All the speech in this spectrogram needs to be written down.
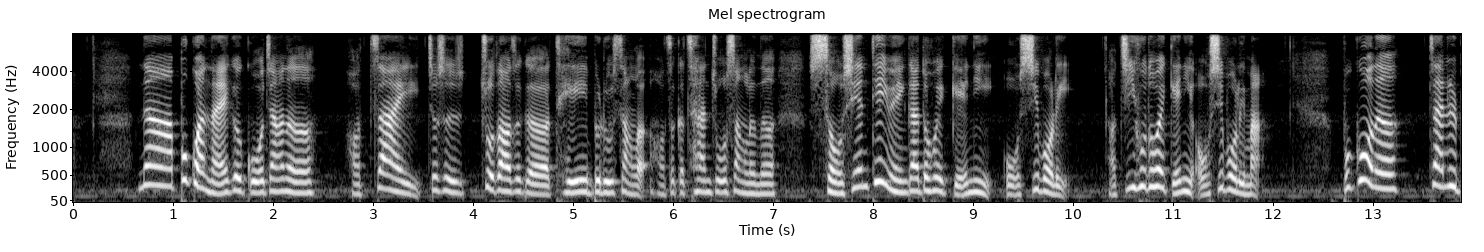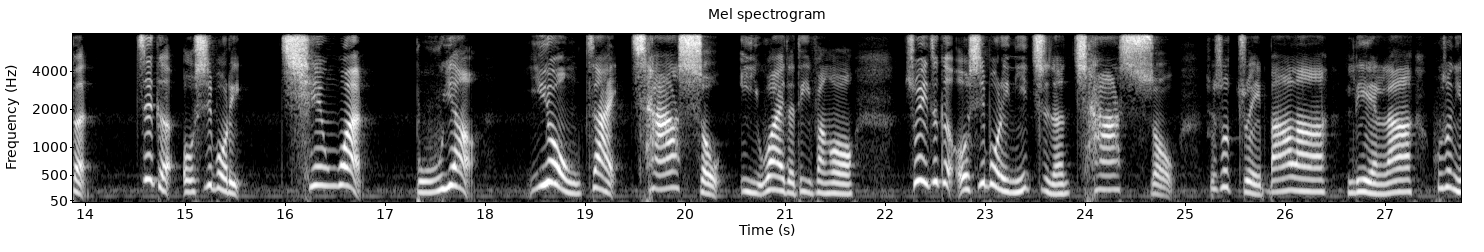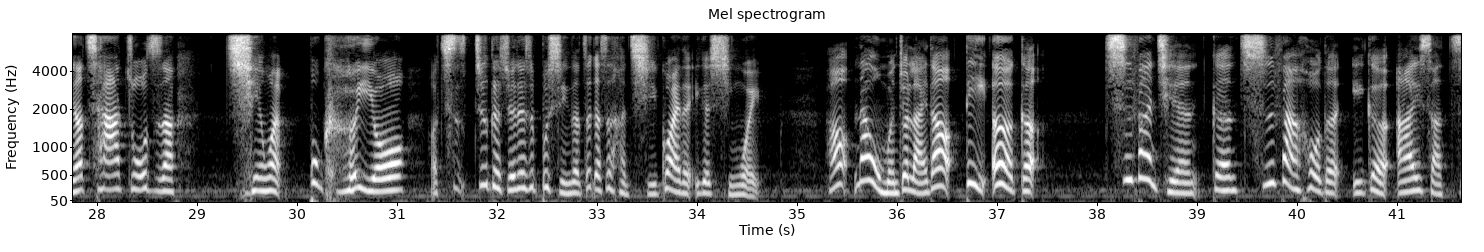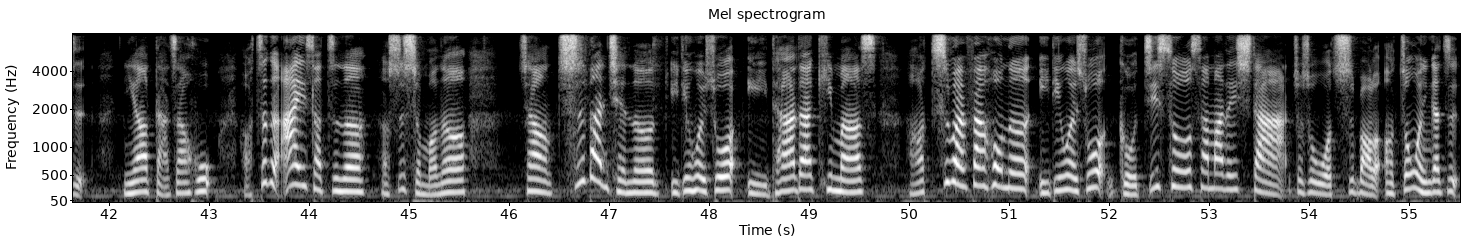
那不管哪一个国家呢，好，在就是坐到这个 table 上了，好，这个餐桌上了呢，首先店员应该都会给你欧西伯里，好，几乎都会给你欧西伯里嘛。不过呢，在日本，这个欧西博里千万不要用在擦手以外的地方哦。所以，这个欧西博里你只能擦手，就是说嘴巴啦、脸啦，或者说你要擦桌子啊，千万不可以哦。啊，吃这个绝对是不行的，这个是很奇怪的一个行为。好，那我们就来到第二个，吃饭前跟吃饭后的一个挨杀字。你要打招呼，好，这个阿姨啥子呢？啊，是什么呢？像吃饭前呢，一定会说 i t a k i m a s 然后吃完饭后呢，一定会说 g o j i s o s a m a d h i t a 就是我吃饱了哦。中文应该是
